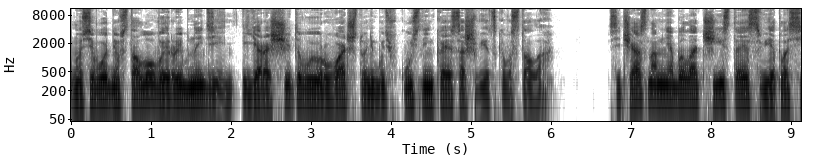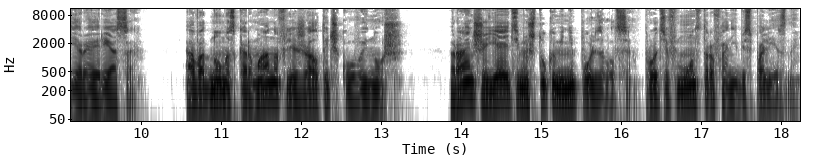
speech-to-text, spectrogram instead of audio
но сегодня в столовой рыбный день, и я рассчитываю урвать что-нибудь вкусненькое со шведского стола. Сейчас на мне была чистая светло-серая ряса, а в одном из карманов лежал тычковый нож. Раньше я этими штуками не пользовался, против монстров они бесполезны.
